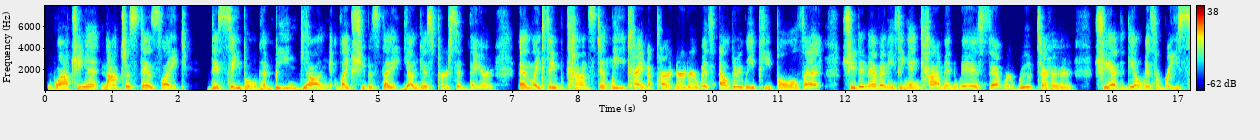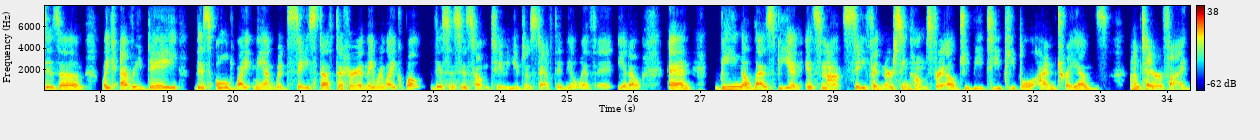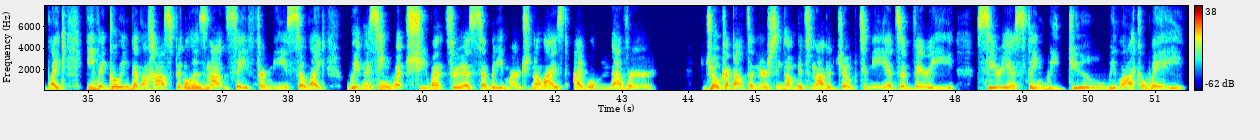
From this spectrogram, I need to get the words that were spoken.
watching it, not just as like, disabled and being young like she was the youngest person there. And like they constantly kind of partnered her with elderly people that she didn't have anything in common with that were rude to her. She had to deal with racism. Like every day this old white man would say stuff to her and they were like well this is his home too. You just have to deal with it you know? And being a lesbian, it's not safe in nursing homes for LGBT people. Trans. I'm terrified. Like, even going to the hospital is not safe for me. So, like, witnessing what she went through as somebody marginalized, I will never joke about the nursing home. It's not a joke to me, it's a very serious thing we do. We lock away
